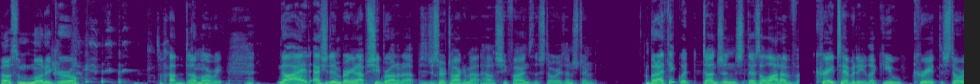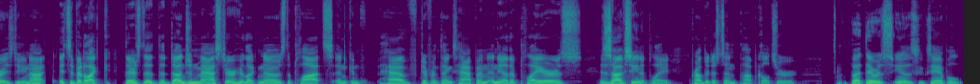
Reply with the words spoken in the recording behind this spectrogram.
Have some money, girl. so how dumb are we? No, I actually didn't bring it up. She brought it up. She just started talking about how she finds the stories interesting. Mm-hmm. But I think with dungeons, there's a lot of creativity. Like you create the stories, do you not? It's a bit like there's the the dungeon master who like knows the plots and can have different things happen, and the other players. This is how I've seen it played. Probably just in pop culture. But there was, you know, this example.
